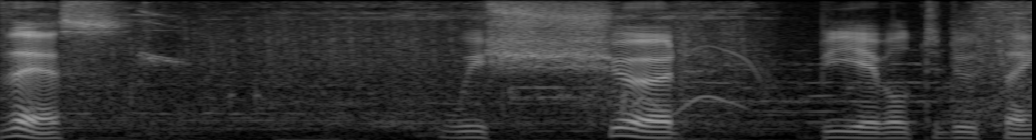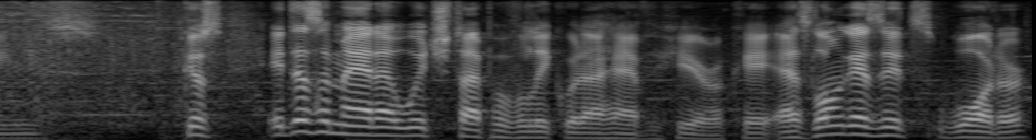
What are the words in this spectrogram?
this, we should be able to do things. Because it doesn't matter which type of liquid I have here, okay? As long as it's water,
